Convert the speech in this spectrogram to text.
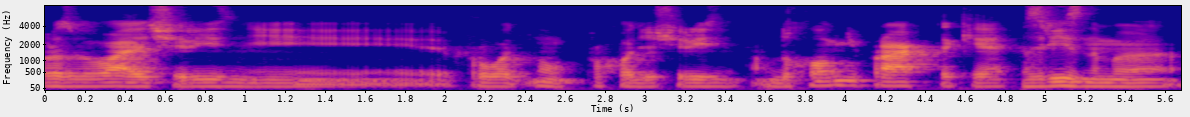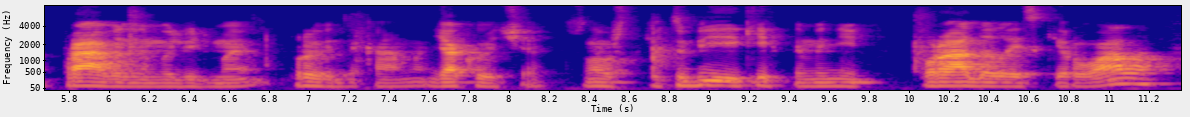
розвиваючи різні, ну, проходячи різні там, духовні практики з різними правильними людьми, провідниками, дякуючи знову ж таки тобі, яких ти мені порадила і скерувала.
